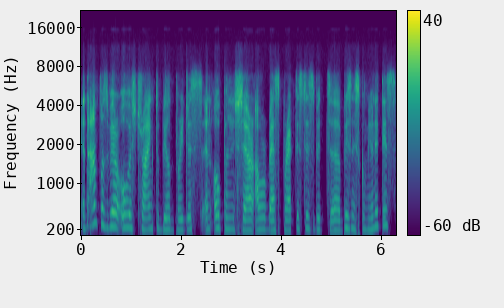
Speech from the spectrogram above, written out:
At Danfoss, we are always trying to build bridges and openly share our best practices with uh, business communities.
